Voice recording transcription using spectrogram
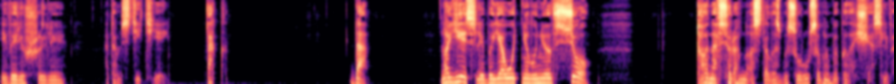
И вы решили отомстить ей. Так? Да. Но если бы я отнял у нее все, то она все равно осталась бы с Урусовым и была счастлива.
